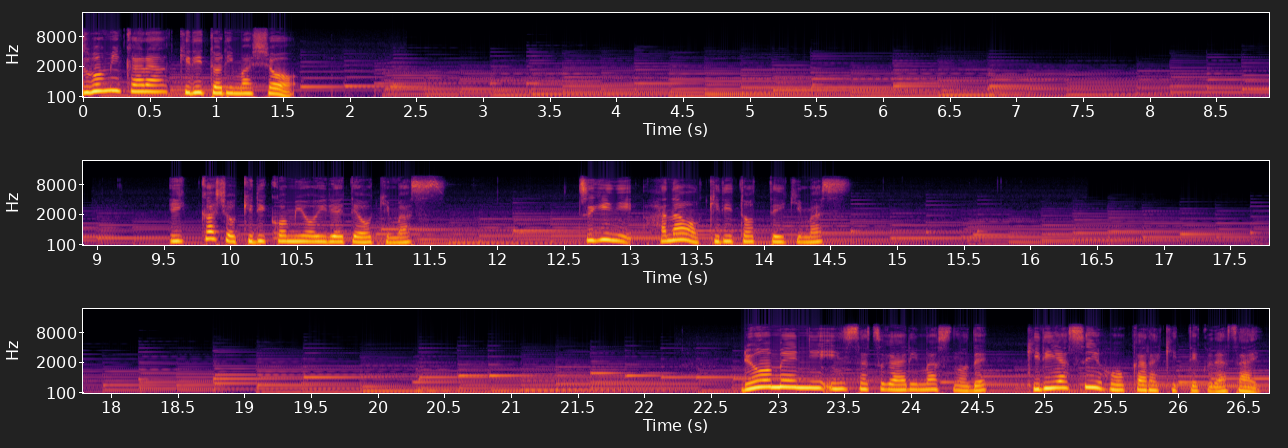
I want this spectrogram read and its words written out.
つぼみから切り取りましょう。一箇所切り込みを入れておきます。次に花を切り取っていきます。両面に印刷がありますので切りやすい方から切ってください。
